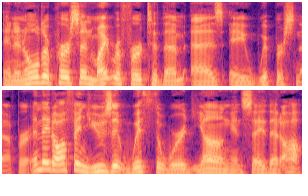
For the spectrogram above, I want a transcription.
and an older person might refer to them as a whippersnapper. And they'd often use it with the word young and say that, oh,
